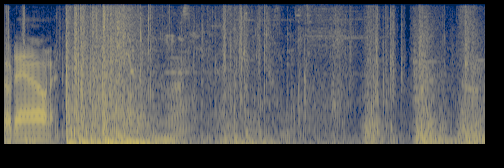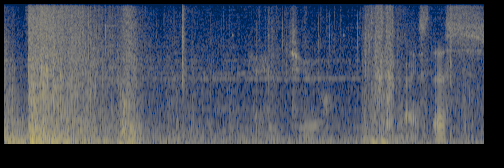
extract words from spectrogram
Go down. Okay, to organize this.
